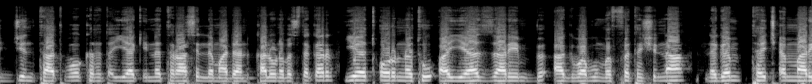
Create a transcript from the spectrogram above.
እጅን ታጥቦ ከተጠያቂነት ራስን ለማዳን ካልሆነ በስተቀር የጦርነቱ አያያዝ ዛሬም በአግባቡ መፈተሽና ነገም ተጨማሪ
